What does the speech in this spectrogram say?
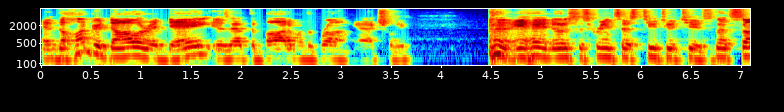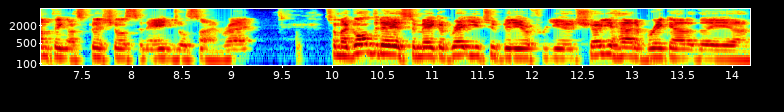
And the $100 a day is at the bottom of the rung, actually. and hey, notice the screen says 222. So that's something auspicious, an angel sign, right? So my goal today is to make a great YouTube video for you, show you how to break out of the uh,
